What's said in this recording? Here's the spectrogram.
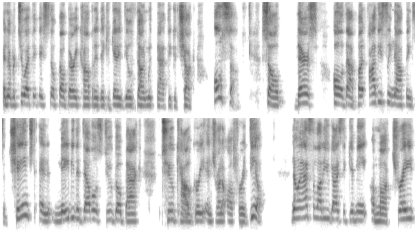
and number two, I think they still felt very confident they could get a deal done with Matthew Tkachuk also. So there's all of that. But obviously now things have changed, and maybe the Devils do go back to Calgary and try to offer a deal. Now, I asked a lot of you guys to give me a mock trade.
